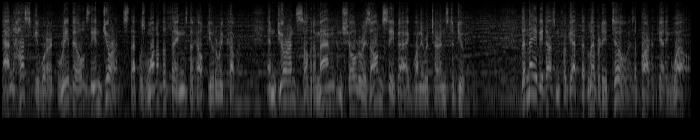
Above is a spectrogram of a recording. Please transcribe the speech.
And husky work rebuilds the endurance that was one of the things that helped you to recover. Endurance so that a man can shoulder his own sea bag when he returns to duty. The Navy doesn't forget that liberty, too, is a part of getting well.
